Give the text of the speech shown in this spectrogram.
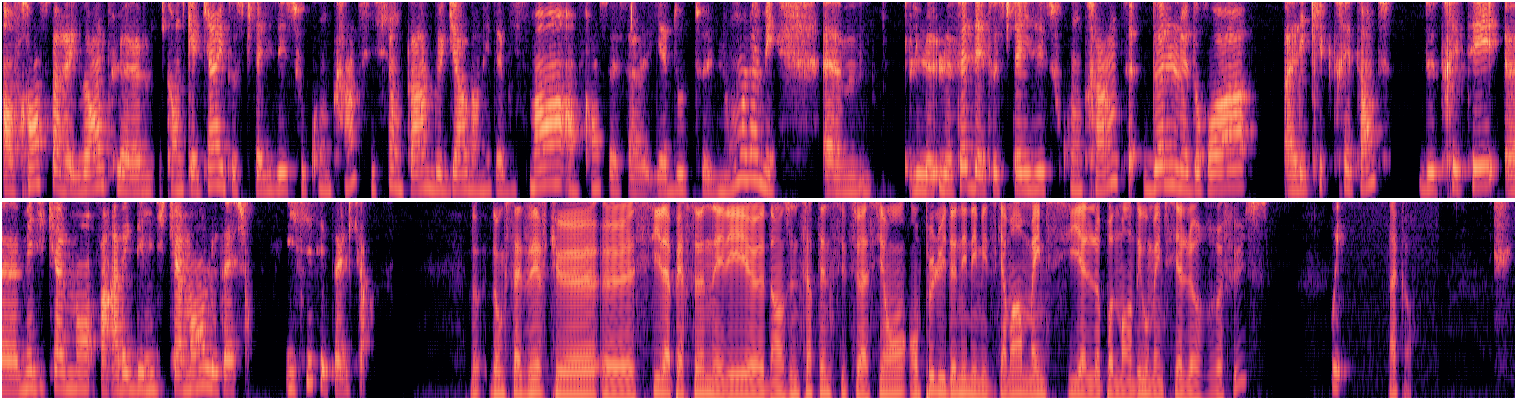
En France, par exemple, euh, quand quelqu'un est hospitalisé sous contrainte, ici on parle de garde en établissement. En France, il y a d'autres noms là, mais euh, le, le fait d'être hospitalisé sous contrainte donne le droit à l'équipe traitante de traiter euh, médicalement, enfin avec des médicaments le patient. Ici, c'est pas le cas. Donc, c'est-à-dire que euh, si la personne elle est euh, dans une certaine situation, on peut lui donner des médicaments même si elle l'a pas demandé ou même si elle le refuse? Oui. D'accord.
